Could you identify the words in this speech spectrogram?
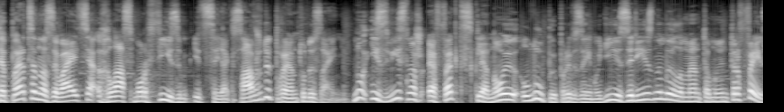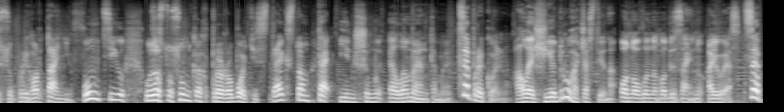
Тепер це називається гласморфізм, і це, як завжди, тренд у дизайні. Ну і звісно ж, ефект скляної лупи при взаємодії з різними елементами інтерфейсу, при гортанні функцію у застосунках при роботі з текстом та іншими елементами. Це прикольно. Але ще є друга частина оновленого дизайну iOS. Це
